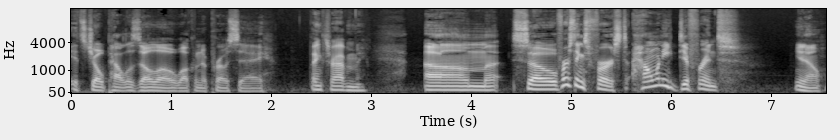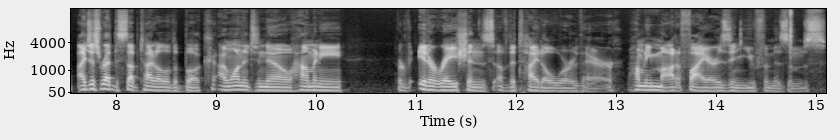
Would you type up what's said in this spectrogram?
It's Joe Palazzolo. Welcome to Pro Say. Thanks for having me. Um, so, first things first, how many different you know, I just read the subtitle of the book. I wanted to know how many sort of iterations of the title were there, how many modifiers and euphemisms.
